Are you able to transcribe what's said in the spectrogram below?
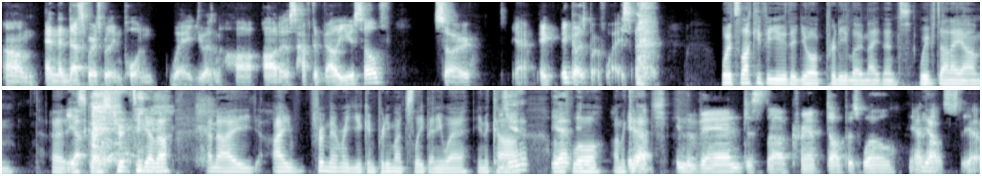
um, and then that's where it's really important, where you as an art- artist have to value yourself. So yeah, it, it goes both ways. Well, it's lucky for you that you're pretty low maintenance. We've done a um a Yeah. East Coast trip together, and I I from memory you can pretty much sleep anywhere in the car, on yeah, the floor, on the in that- couch. in, in the van, just uh, cramped up as well. Yeah, Yeah. was, yeah,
